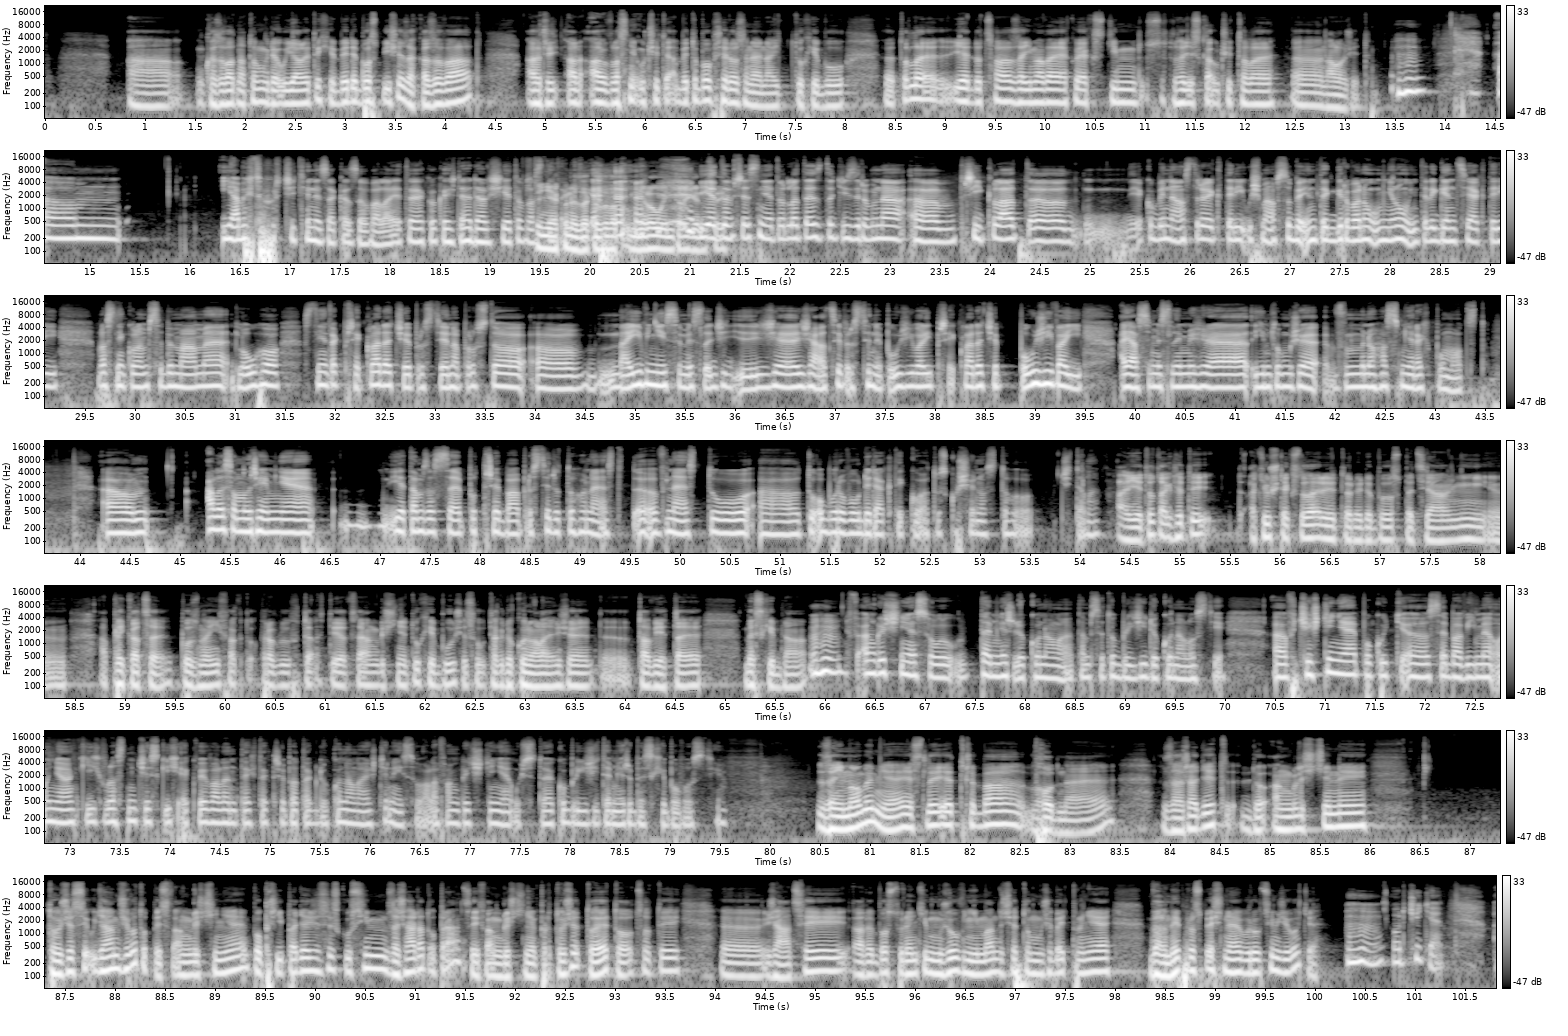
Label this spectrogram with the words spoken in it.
a ukazovat na tom, kde udělali ty chyby, nebo spíše zakazovat a, a, a vlastně učit, aby to bylo přirozené najít tu chybu. E, tohle je docela zajímavé, jako jak s tím z hlediska učitele uh, naložit. Mm-hmm. Um, Já bych to určitě nezakazovala, je to jako každá další, je to vlastně Stejně jako taky. nezakazovat umělou inteligenci. je to přesně, tohle je totiž zrovna uh, příklad uh, jakoby nástroje, který už má v sobě integrovanou umělou inteligenci a který vlastně kolem sebe máme dlouho. Stejně tak překladače, prostě je naprosto uh, naivní si myslet, že, že žáci prostě nepoužívají překladače, používají a já si myslím, že jim to může v mnoha směrech pomoct. Um, ale samozřejmě je tam zase potřeba prostě do toho nést, eh, vnést tu, uh, tu oborovou didaktiku a tu zkušenost toho učitele. A je to tak, že ty ať už textové editory nebo speciální uh, aplikace poznají fakt opravdu v, té, v té angličtině tu chybu, že jsou tak dokonalé, že eh, ta věta je bezchybná. Mm-hmm. V angličtině jsou téměř dokonalé, tam se to blíží dokonalosti. V češtině, pokud eh, se bavíme o nějakých vlastně českých ekvivalentech, tak třeba tak dokonalé ještě nejsou, ale v angličtině už se to jako blíží téměř bez chybovosti. Zajímalo by mě, jestli je třeba vhodné zařadit do angličtiny to, že si udělám životopis v angličtině, po případě, že si zkusím zažádat o práci v angličtině, protože to je to, co ty e, žáci nebo studenti můžou vnímat, že to může být pro ně velmi prospěšné v budoucím životě. Mm, určitě.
